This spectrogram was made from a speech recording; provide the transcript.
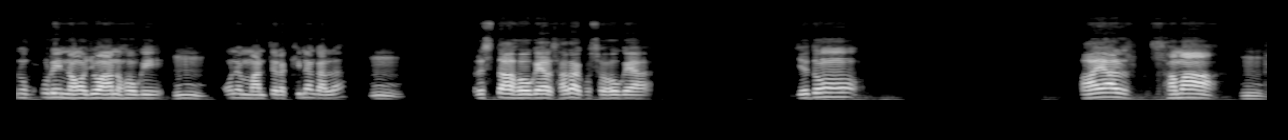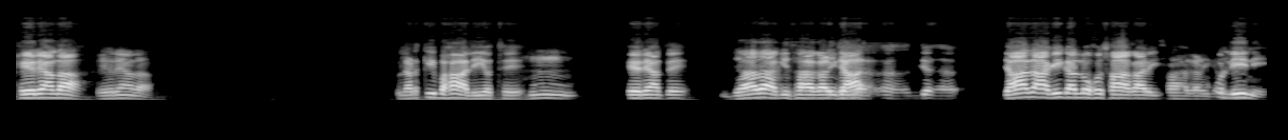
ਨੂੰ ਕੁੜੀ ਨੌਜਵਾਨ ਹੋ ਗਈ। ਹੂੰ। ਉਹਨੇ ਮਨ ਚ ਰੱਖੀ ਨਾ ਗੱਲ। ਹੂੰ। ਰਿਸ਼ਤਾ ਹੋ ਗਿਆ ਸਾਰਾ ਕੁਝ ਹੋ ਗਿਆ। ਜਦੋਂ ਆਇਆ ਸਮਾਂ ਹੂੰ। ਫੇਰਿਆਂ ਦਾ ਫੇਰਿਆਂ ਦਾ। ਲੜਕੀ ਬਹਾ ਲਈ ਉੱਥੇ। ਹੂੰ। ਫੇਰਿਆਂ ਤੇ। ਜ਼ਿਆਦਾ ਆ ਗਈ ਸਾਗ ਵਾਲੀ ਗੱਲ। ਯਾਦ ਆ ਗਈ ਗੱਲ ਉਹ ਸਾਗ ਵਾਲੀ। ਸਾਗ ਵਾਲੀ ਗੱਲ। ਭੁੱਲੀ ਨਹੀਂ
